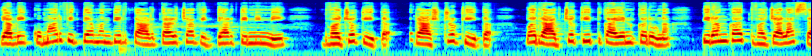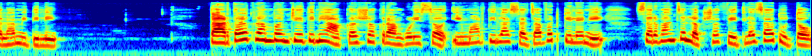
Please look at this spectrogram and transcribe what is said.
यावेळी कुमार विद्या मंदिर ताळताळच्या विद्यार्थिनींनी ध्वजगीत राष्ट्रगीत व राज्यगीत गायन करून तिरंगा ध्वजाला सलामी दिली. तारताळ ग्रामपंचायतीने आकर्षक रांगोळीसह इमारतीला सजावट केल्याने सर्वांचं लक्ष वेधलं जात होतं.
